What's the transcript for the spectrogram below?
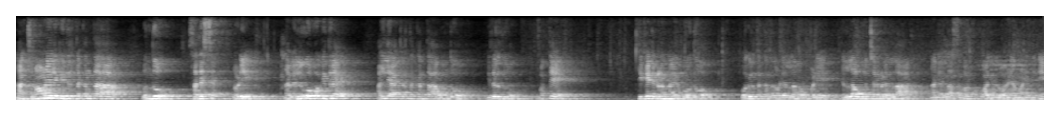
ನಾನು ಚುನಾವಣೆಯಲ್ಲಿ ಗೆದ್ದಿರ್ತಕ್ಕಂತಹ ಒಂದು ಸದಸ್ಯ. ನೋಡಿ, ನಾವೆಲ್ಲಿಗೋ ಹೋಗಿದ್ರೆ ಅಲ್ಲಿ ಹಾಕಿರ್ತಕ್ಕಂತಹ ಒಂದು ಇದರದ್ದು. ಮತ್ತೆ ಟಿಕೆಟ್ಗಳನ್ನು ಇರ್ಬೋದು ಹೋಗಿರ್ತಕ್ಕಂಥ ನೋಡಿ ಎಲ್ಲ ನೋಡ್ಕೊಳ್ಳಿ, ಎಲ್ಲ ಓಚರ್ಗಳೆಲ್ಲ ನಾನೆಲ್ಲ ಸಮರ್ಪಕವಾಗಿ ನಿರ್ವಹಣೆ ಮಾಡಿದ್ದೀನಿ.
